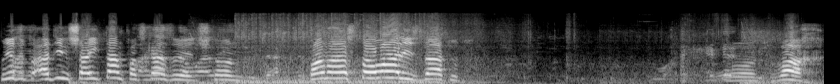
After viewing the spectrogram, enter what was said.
Мне тут один шайтан подсказывает, что он... Понаоставались, да, тут. Вот, вах.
